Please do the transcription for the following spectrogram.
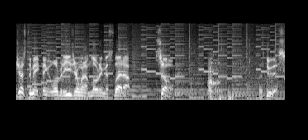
just to make things a little bit easier when I'm loading the sled up. So, let's do this.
